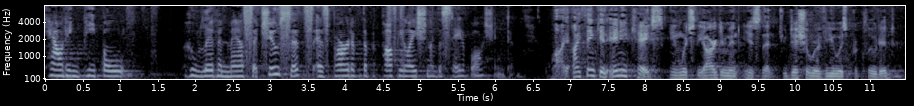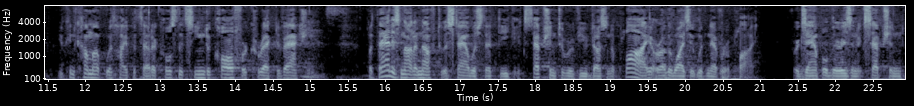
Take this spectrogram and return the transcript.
counting people who live in Massachusetts as part of the population of the state of Washington? I, I, think in any case in which the argument is that judicial review is precluded, you can come up with hypotheticals that seem to call for corrective action. Yes. But that is not enough to establish that the exception to review doesn't apply, or otherwise it would never apply. For example, there is an exception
